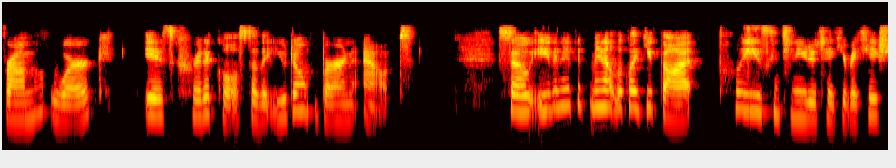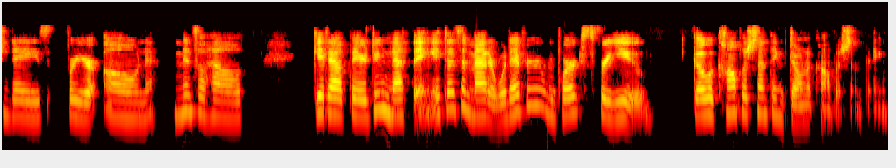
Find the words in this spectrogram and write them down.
from work is critical so that you don't burn out. So even if it may not look like you thought, please continue to take your vacation days for your own mental health. Get out there, do nothing. It doesn't matter. Whatever works for you, go accomplish something, don't accomplish something.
